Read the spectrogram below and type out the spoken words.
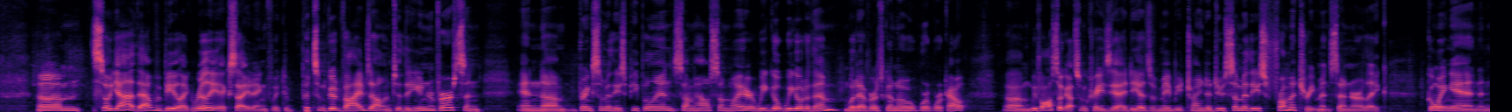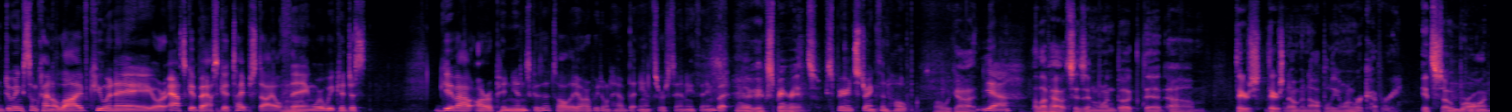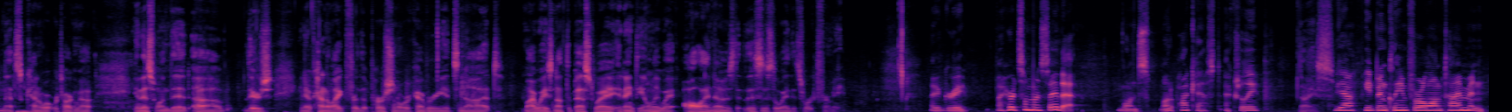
Um, so yeah, that would be like really exciting if we could put some good vibes out into the universe and and um, bring some of these people in somehow, some way, or we go we go to them, whatever is going to work, work out. Um, we've also got some crazy ideas of maybe trying to do some of these from a treatment center, like going in and doing some kind of live q&a or ask it basket type style thing where we could just give out our opinions because that's all they are we don't have the answers to anything but know, experience. experience strength and hope All we got. yeah I love how it says in one book that um, there's there's no monopoly on recovery. It's so Mm-hmm. broad, and that's kind of what we're talking about in this one. That uh, there's you know kind of like for the personal recovery, it's not my way is not the best way. It ain't the only way. All I know is that this is the way that's worked for me. i agree i heard someone say that once on a podcast actually Nice. Yeah, he'd been clean for a long time, and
